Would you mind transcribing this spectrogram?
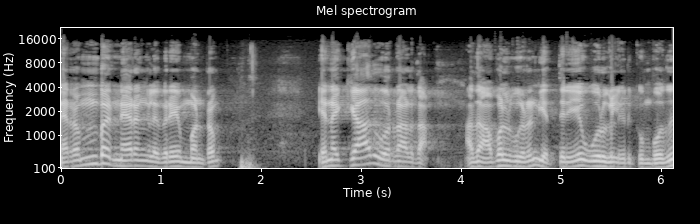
நிரம்ப நேரங்களை விரயம் பண்ணுறோம் என்னைக்காவது ஒரு நாள் தான். அது அவல்வுடன் எத்தனையோ ஊர்கள் இருக்கும்போது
